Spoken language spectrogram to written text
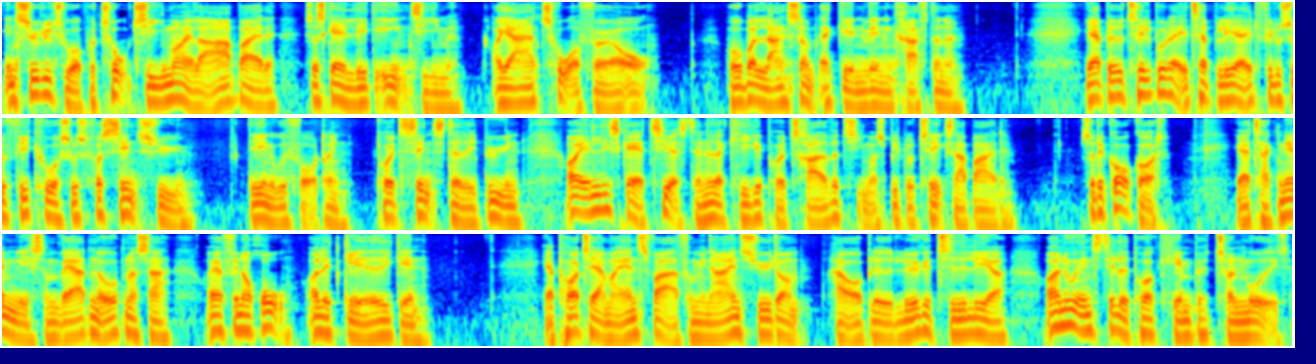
En cykeltur på to timer eller arbejde, så skal jeg ligge en time, og jeg er 42 år. Håber langsomt at genvinde kræfterne. Jeg er blevet tilbudt at etablere et filosofikursus for sindssyge. Det er en udfordring. På et sindsted i byen, og endelig skal jeg tirsdag ned og kigge på et 30 timers biblioteksarbejde. Så det går godt. Jeg er taknemmelig, som verden åbner sig, og jeg finder ro og lidt glæde igen. Jeg påtager mig ansvaret for min egen sygdom, har oplevet lykke tidligere og er nu indstillet på at kæmpe tålmodigt.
